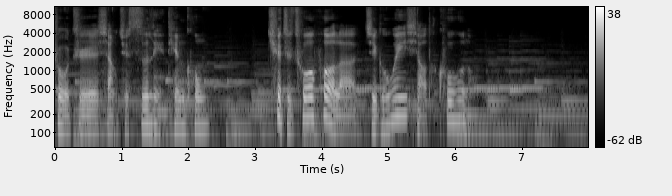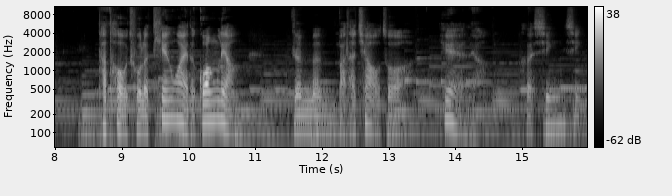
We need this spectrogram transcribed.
树枝想去撕裂天空却只戳破了几个微小的窟窿。它透出了天外的光亮人们把它叫做月亮和星星。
